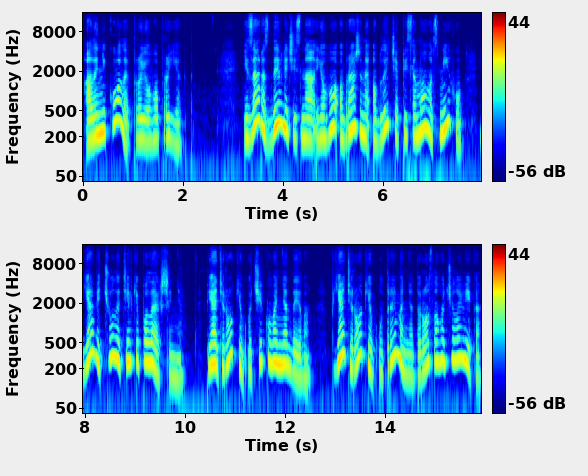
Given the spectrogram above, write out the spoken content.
але ніколи про його проєкт. І зараз, дивлячись на його ображене обличчя після мого сміху, я відчула тільки полегшення. П'ять років очікування дива, п'ять років утримання дорослого чоловіка,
